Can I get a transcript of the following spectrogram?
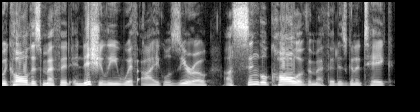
If we call this method initially with i equals 0, a single call of the method is going to take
